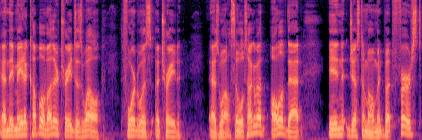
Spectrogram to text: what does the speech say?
And they made a couple of other trades as well. Ford was a trade as well. So we'll talk about all of that in just a moment. But first,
